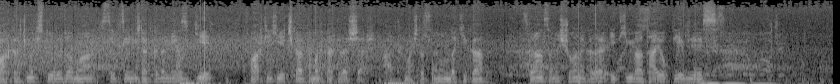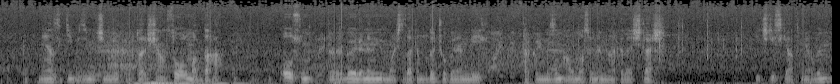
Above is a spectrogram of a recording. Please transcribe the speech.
Farkı açmak istiyoruz ama 80. dakikada ne yazık ki farkı ikiye çıkartamadık arkadaşlar. Artık maçta son 10 dakika. Fransa'nın şu ana kadar etkin bir hata yok diyebiliriz. Ne yazık ki bizim için bir kurtarış şansı olmadı daha. Olsun. ee, böyle önemli bir maçtı. Zaten bu da çok önemli değil. Takımımızın alması önemli arkadaşlar. Hiç riske atmayalım.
